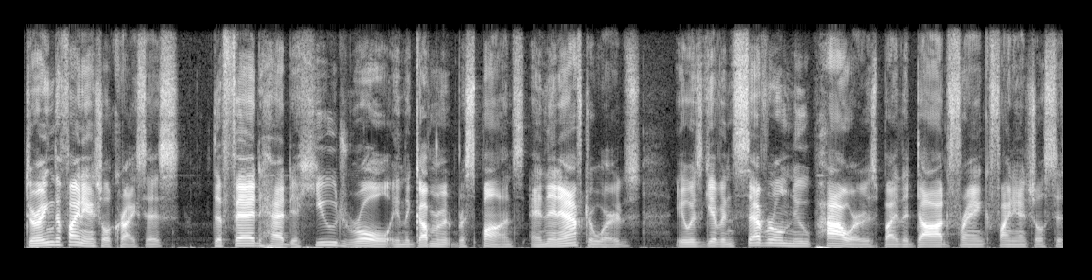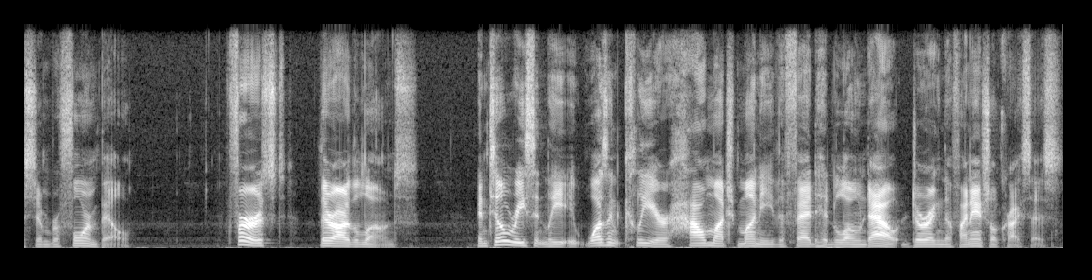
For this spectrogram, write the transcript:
During the financial crisis, the Fed had a huge role in the government response, and then afterwards, it was given several new powers by the Dodd Frank Financial System Reform Bill. First, there are the loans. Until recently, it wasn't clear how much money the Fed had loaned out during the financial crisis.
